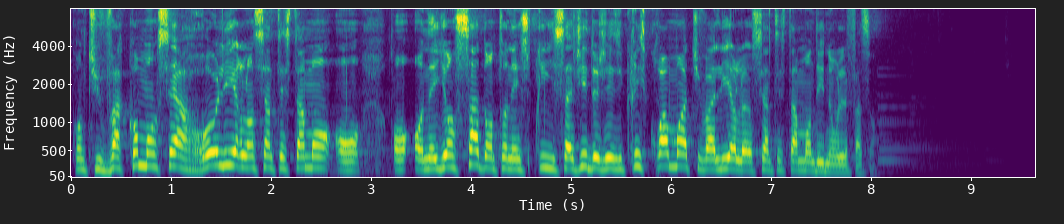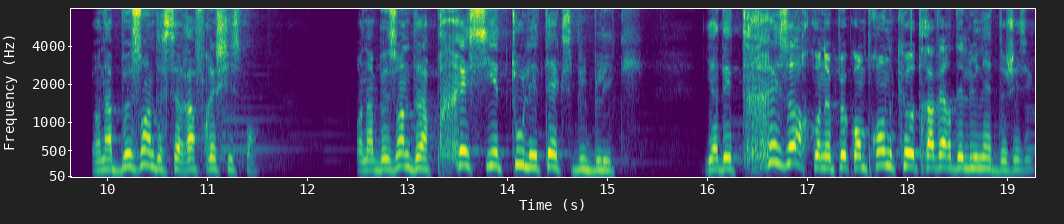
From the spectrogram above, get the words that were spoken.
quand tu vas commencer à relire l'Ancien Testament en, ayant ça dans ton esprit, il s'agit de Jésus-Christ, crois-moi, tu vas lire l'Ancien Testament d'une nouvelle façon. on a besoin de ce rafraîchissement. On a besoin d'apprécier tous les textes bibliques. Il y a des trésors qu'on ne peut comprendre qu'au travers des lunettes de Jésus.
